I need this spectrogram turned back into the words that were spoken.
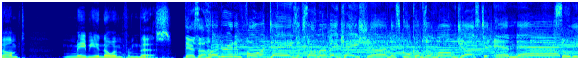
Stumped? Maybe you know him from this. There's 104 days of summer vacation, and school comes along just to end it. So the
